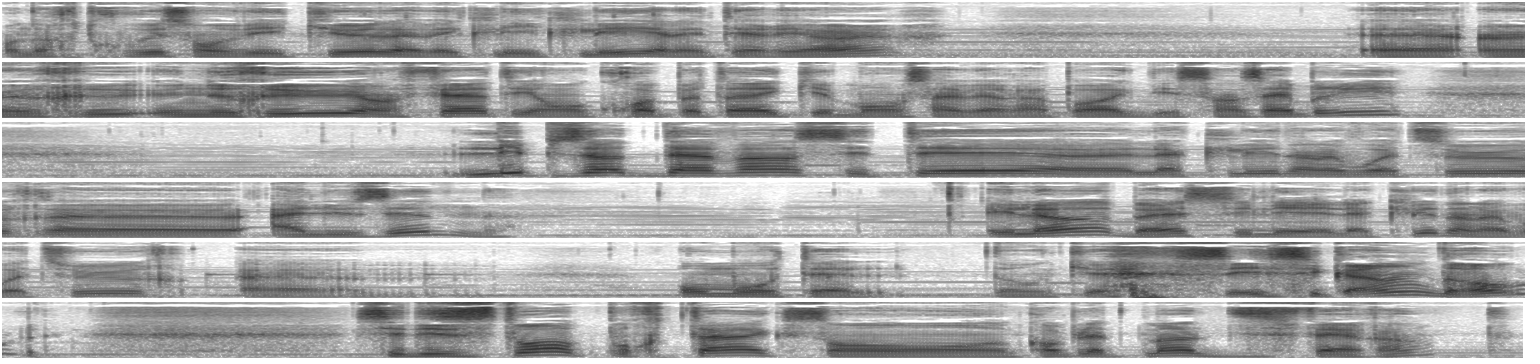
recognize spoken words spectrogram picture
On a retrouvé son véhicule avec les clés à l'intérieur. Euh, une rue en fait, et on croit peut-être que bon, ça avait rapport avec des sans-abri. L'épisode d'avant, c'était euh, la clé dans la voiture euh, à l'usine. Et là, ben, c'est la clé dans la voiture au motel. Donc, c'est quand même drôle. C'est des histoires pourtant qui sont complètement différentes.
